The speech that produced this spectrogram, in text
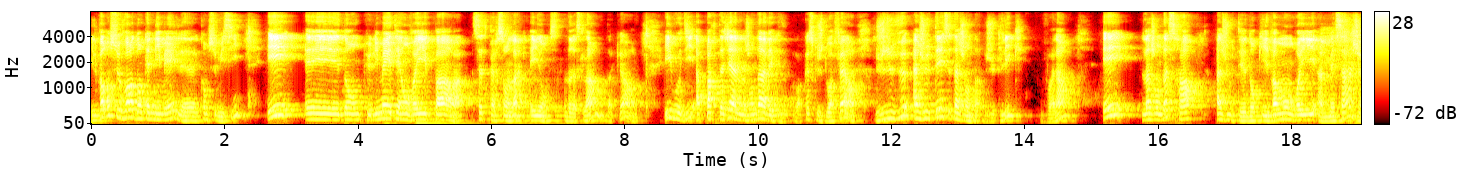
Il va recevoir donc un email euh, comme celui-ci. Et, et, donc, l'email a été envoyé par cette personne-là, ayant cette adresse-là, d'accord Il vous dit à partager un agenda avec vous. Alors, qu'est-ce que je dois faire? Je veux ajouter cet agenda. Je clique, voilà. Et l'agenda sera Donc, il va m'envoyer un message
